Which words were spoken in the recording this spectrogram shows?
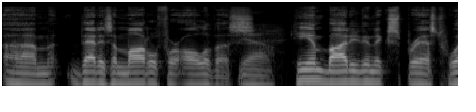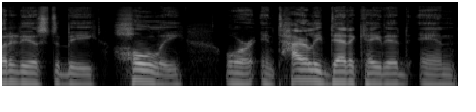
um, that is a model for all of us. Yeah. He embodied and expressed what it is to be holy or entirely dedicated and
